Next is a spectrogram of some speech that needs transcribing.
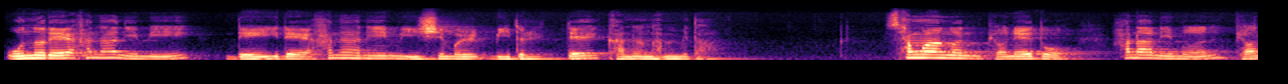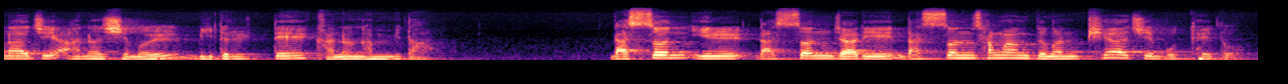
오늘의 하나님이 내일의 하나님이심을 믿을 때 가능합니다. 상황은 변해도 하나님은 변하지 않으심을 믿을 때 가능합니다. 낯선 일, 낯선 자리, 낯선 상황 등은 피하지 못해도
